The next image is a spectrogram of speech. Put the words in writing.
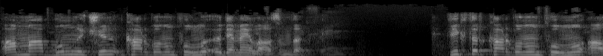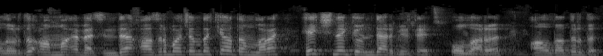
Amma bunun üçün kargonun pulunu ödəmək lazımdır. Viktor kargonun pulunu alırdı, amma əvəzində Azərbaycandakı adamlara heç nə göndərmirdi. Onları aldadırdı.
